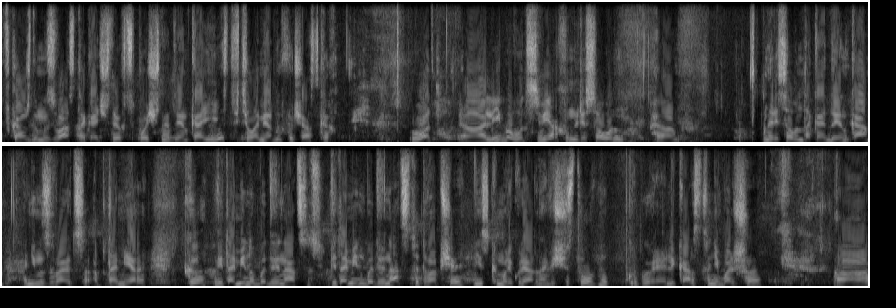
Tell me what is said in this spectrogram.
в каждом из вас такая четырехцепочечная ДНК есть в теломерных участках. Вот, а, либо вот сверху нарисован а, нарисована такая ДНК, они называются оптомеры, к витамину В12. Витамин В12 – это вообще низкомолекулярное вещество, ну, грубо говоря, лекарство небольшое, а,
